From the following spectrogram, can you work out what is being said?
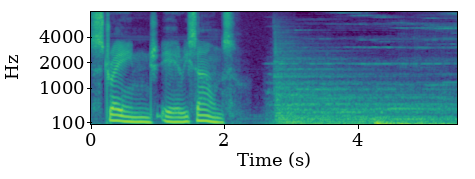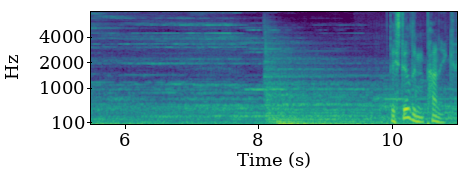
Strange, eerie sounds. They still didn't panic.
